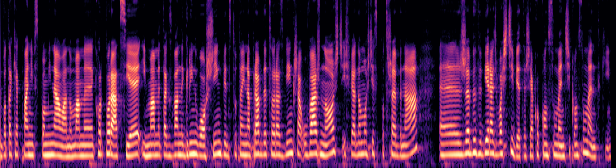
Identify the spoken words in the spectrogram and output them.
bo tak jak pani wspominała, no mamy korporacje i mamy tak zwany greenwashing, więc tutaj naprawdę coraz większa uważność i świadomość jest potrzebna, e, żeby wybierać właściwie też jako konsumenci, konsumentki.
